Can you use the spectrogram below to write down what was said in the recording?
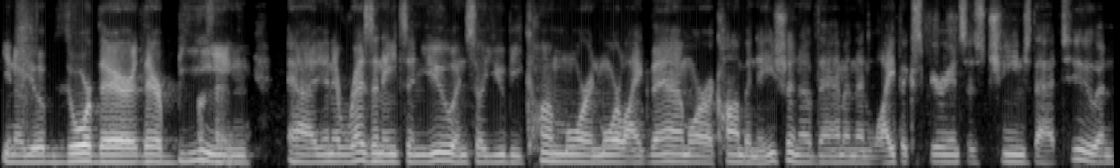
you know you absorb their their being uh, and it resonates in you and so you become more and more like them or a combination of them and then life experiences change that too and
